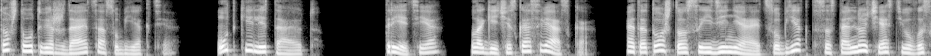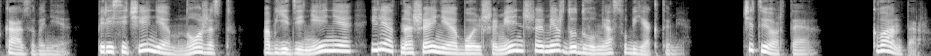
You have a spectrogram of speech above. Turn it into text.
то, что утверждается о субъекте. Утки летают. Третье — логическая связка. Это то, что соединяет субъект с остальной частью высказывания, пересечение множеств, объединение или отношение больше-меньше между двумя субъектами. Четвертое. Квантор.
